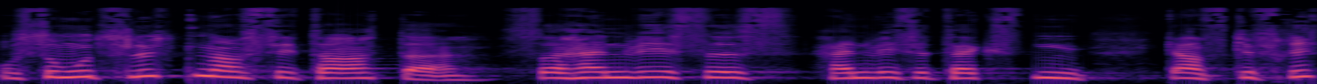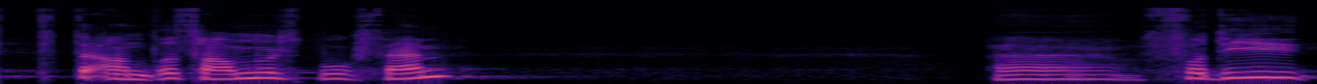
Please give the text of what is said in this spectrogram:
Og så Mot slutten av sitatet så henviser teksten ganske fritt til 2. Samuels bok 5. Eh, fordi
